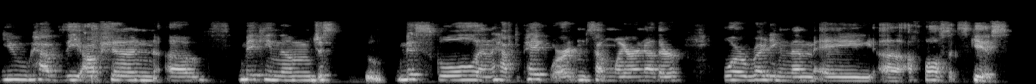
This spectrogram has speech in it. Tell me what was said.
you have the option of making them just miss school and have to pay for it in some way or another, or writing them a, a, false excuse.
